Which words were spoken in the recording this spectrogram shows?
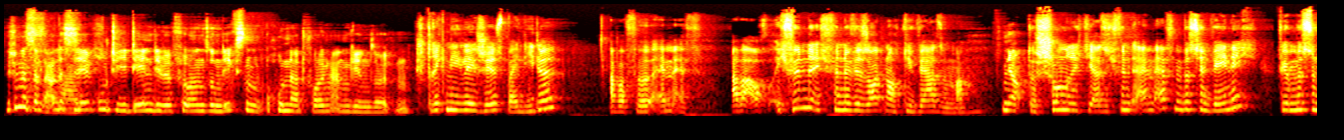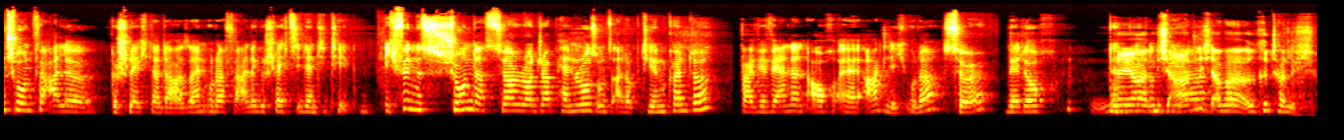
Ich finde, das sind alles sehr gute Ideen, die wir für unsere nächsten 100 Folgen angehen sollten. Stricknegligés bei Lidl, aber für MF. Aber auch, ich finde, ich finde, wir sollten auch diverse machen. Ja, Das ist schon richtig. Also ich finde MF ein bisschen wenig. Wir müssen schon für alle Geschlechter da sein oder für alle Geschlechtsidentitäten. Ich finde es schon, dass Sir Roger Penrose uns adoptieren könnte, weil wir wären dann auch äh, adlig, oder? Sir wäre doch. naja, nicht adlig, aber ritterlich.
